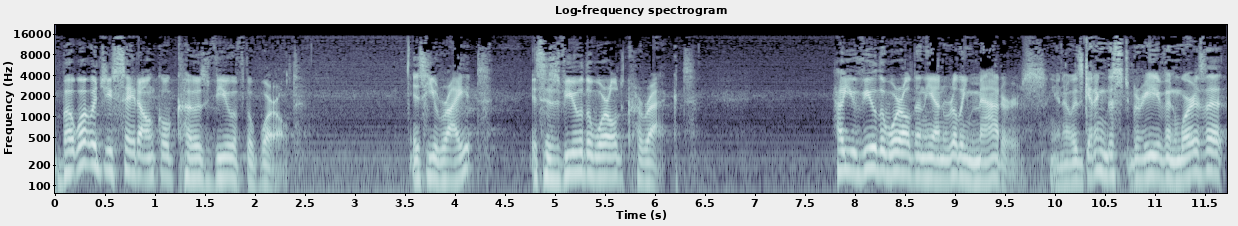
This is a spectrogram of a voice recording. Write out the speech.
But what would you say to Uncle Co's view of the world? Is he right? Is his view of the world correct? How you view the world in the end really matters. You know, is getting this degree even worth it?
